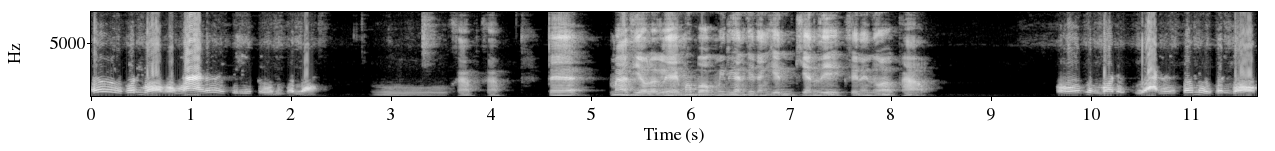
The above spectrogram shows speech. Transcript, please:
เออเพิ่นบอกออกมาเลยสี่ศูนย์เพิ่นว่าโอ้ครับครับ แต่มาเที่ยวแรกๆมาบอกไม่เรียนก็ยังเห็นเขียนเลขใส่ในหน่วยเผาวโอ้เพิ่นบ่ได้เขียนตัวนี้เพิ่นบอก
